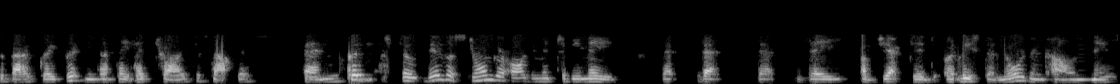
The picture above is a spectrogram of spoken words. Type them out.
about Great Britain that they had tried to stop this and couldn't. So there's a stronger argument to be made that that that they objected, or at least the northern colonies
